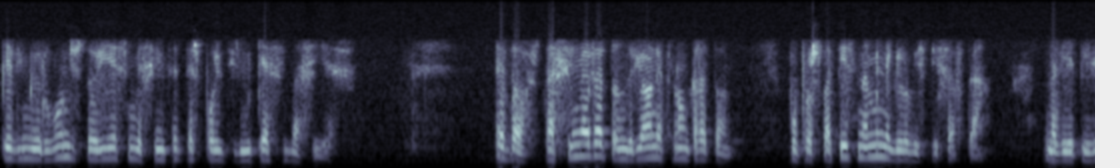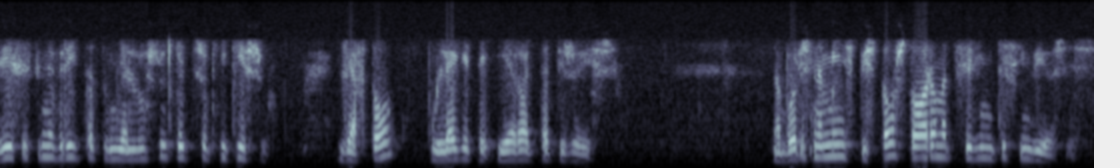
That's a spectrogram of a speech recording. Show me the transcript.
και δημιουργούν ιστορίες με σύνθετες πολιτισμικές σημασίες. Εδώ, στα σύνορα των τριών εθνών κρατών, που προσπαθείς να μην εγκλωβιστείς αυτά, να διατηρήσεις την ευρύτητα του μυαλού σου και της οπτικής σου. Γι' αυτό που λέγεται η ιερότητα της ζωής. Να μπορείς να μείνεις πιστός στο όραμα της ειρηνικής συμβίωσης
